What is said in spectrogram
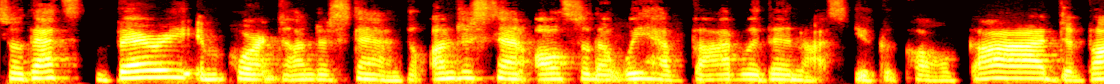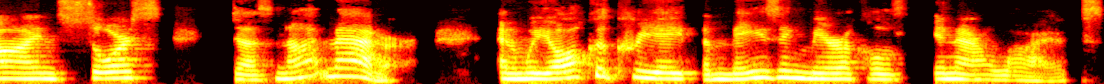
so that's very important to understand. To understand also that we have God within us. You could call God, divine, source, does not matter. And we all could create amazing miracles in our lives.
